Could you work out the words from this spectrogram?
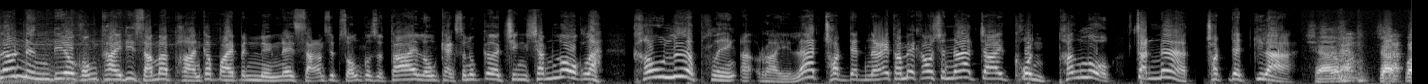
แล้วหนึ่งเดียวของไทยที่สามารถผ่านเข้าไปเป็นหนึ่งใน 32 คนสุดท้าย ลงแข่งสนุกเกอร์ชิงแชมป์โลกล่ะ เขาเลือกเพลงอะไร และช็อตเด็ดไหนทำให้เขาชนะใจคนทั้งโลก จันหน้าช็อตเด็ดกีฬาแชมป์จัดไป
